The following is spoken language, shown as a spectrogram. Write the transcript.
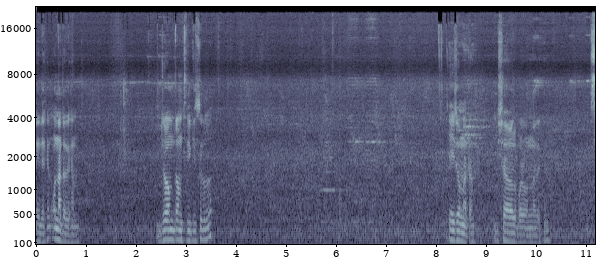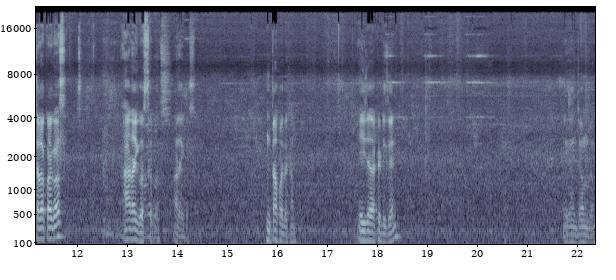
এই দেখেন অন্যটা দেখেন। জম জম থ্রি পিসগুলো এই যে অন্যটা বিশাল বড় অন্য দেখেন। স্যালো কয় গছ আড়াই গছ স্যালো আড়াই গছ তারপরে দেখেন। এই যে একটা ডিজাইন। এই দেখেন জম জম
